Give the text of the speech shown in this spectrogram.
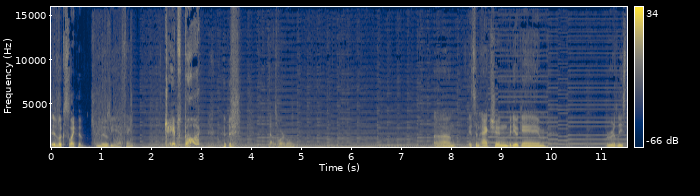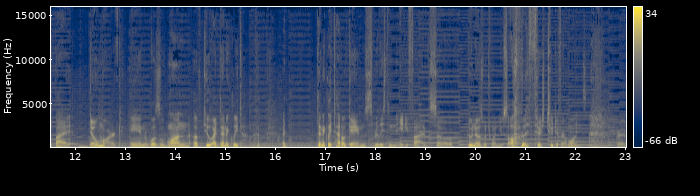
it looks like the movie. I think James Bond. that was horrible. Um, it's an action video game released by Domark and was one of two identically t- identically titled games released in '85. So who knows which one you saw? if there's two different ones. Right.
